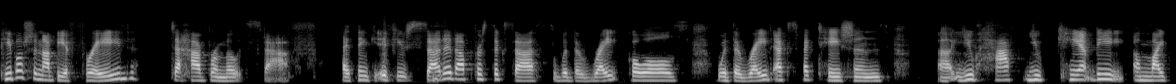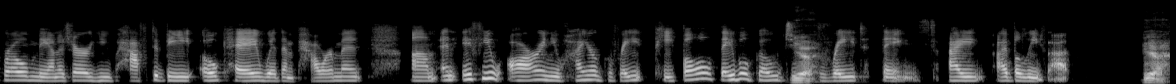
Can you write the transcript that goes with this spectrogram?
people should not be afraid to have remote staff I think if you set it up for success with the right goals, with the right expectations, uh, you have you can't be a micromanager. You have to be okay with empowerment. Um, and if you are and you hire great people, they will go do yeah. great things. I I believe that. Yeah,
